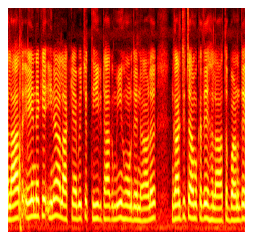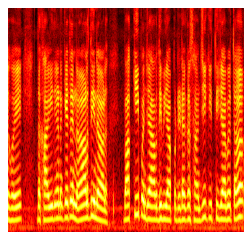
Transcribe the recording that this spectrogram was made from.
ਹਾਲਾਤ ਇਹ ਨੇ ਕਿ ਇਹਨਾਂ ਇਲਾਕਿਆਂ ਵਿੱਚ ਠੀਕ ਠਾਕ ਮੀਂਹ ਹੋਣ ਦੇ ਨਾਲ ਗਰਜ ਚਮਕ ਦੇ ਹਾਲਾਤ ਬਣਦੇ ਹੋਏ ਦਿਖਾਈ ਦੇਣਗੇ ਤੇ ਨਾਲ ਦੀ ਨਾਲ ਬਾਕੀ ਪੰਜਾਬ ਦੀ ਵੀ ਅਪਡੇਟ ਅਗਰ ਸਾਂਝੀ ਕੀਤੀ ਜਾਵੇ ਤਾਂ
